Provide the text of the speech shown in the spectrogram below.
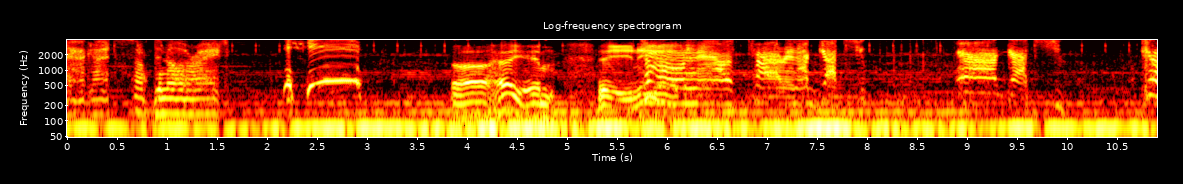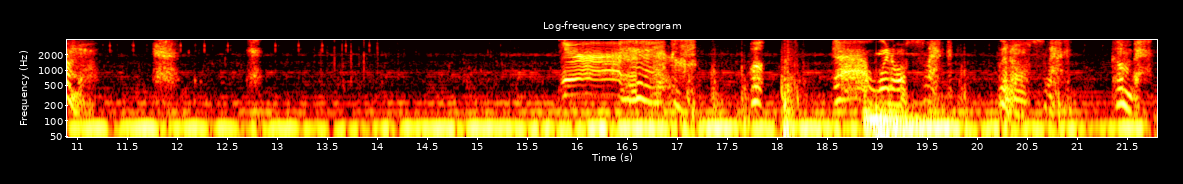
I got something all right. Uh, hey, um, hey, you need Come a- on now, Tyrant, I got you. I got you. Come on. Ah, ah, went all slack. Went all slack. Come back.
